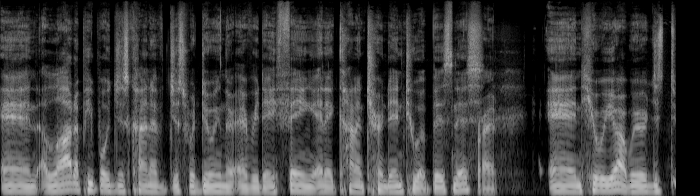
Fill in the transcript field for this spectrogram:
And a lot of people just kind of just were doing their everyday thing and it kind of turned into a business. Right. And here we are. We were just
